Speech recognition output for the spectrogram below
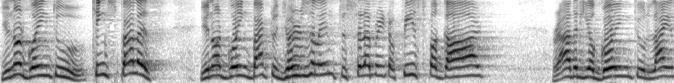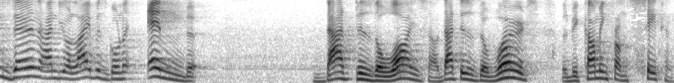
You're not going to king's palace. You're not going back to Jerusalem to celebrate a feast for God. Rather, you're going to lion's den and your life is going to end. That is the voice, that is the words will be coming from Satan.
